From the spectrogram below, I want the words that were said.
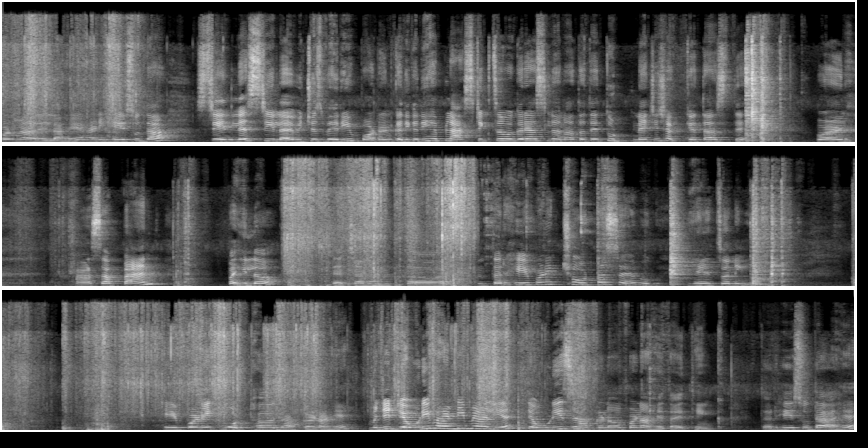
पण मिळालेलं आहे. आणि हे सुद्धा स्टेनलेस स्टील आहे विच इज व्हेरी इम्पॉर्टंट कधी कधी हे प्लास्टिकचं वगैरे असलं ना तर ते तुटण्याची शक्यता असते. पण हा असा पॅन पहिलं. त्याच्यानंतर नंतर हे पण एक छोटंसं आहे बघ. ह्याचं नाही. हे पण एक मोठं झाकण आहे. म्हणजे जेवढी भांडी मिळाली आहेत तेवढी झाकणं पण आहेत आय थिंक तर हे सुद्धा आहे.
